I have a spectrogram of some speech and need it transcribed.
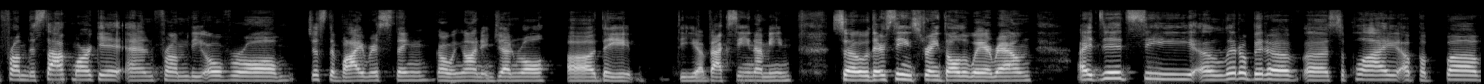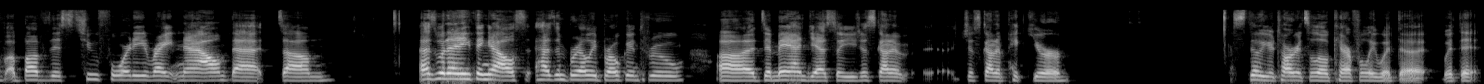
from the stock market and from the overall just the virus thing going on in general. Uh, the the uh, vaccine, I mean, so they're seeing strength all the way around. I did see a little bit of uh, supply up above above this 240 right now. That, um, as with anything else, hasn't really broken through uh, demand yet. So you just gotta just gotta pick your still your targets a little carefully with the with it.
